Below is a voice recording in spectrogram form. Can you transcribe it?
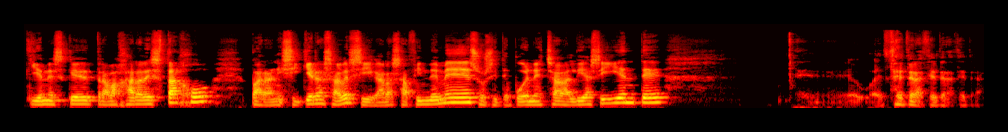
tienes que trabajar a destajo para ni siquiera saber si llegarás a fin de mes o si te pueden echar al día siguiente, etcétera, etcétera, etcétera.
